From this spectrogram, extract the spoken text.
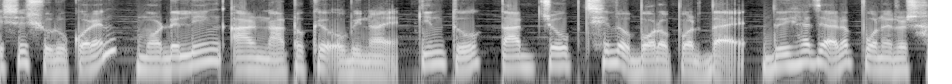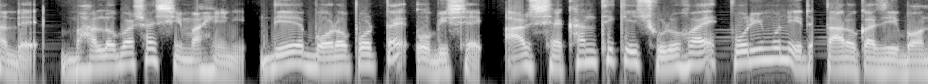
এসে শুরু করেন মডেলিং আর নাটকে অভিনয়। কিন্তু তার চোখ ছিল বড় পর্দায়। দুই হাজার পনেরো সালে ভালোবাসা সীমাহীন, দিয়ে বড় পর্দায় অভিষেক। আর সেখান থেকেই শুরু হয় পরিমণির তারকা জীবন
